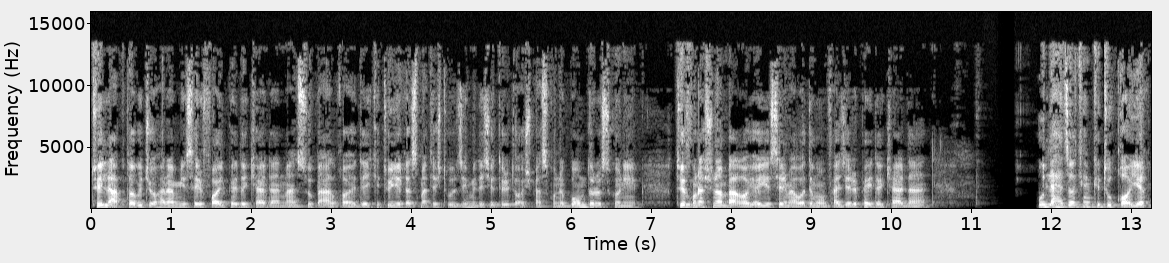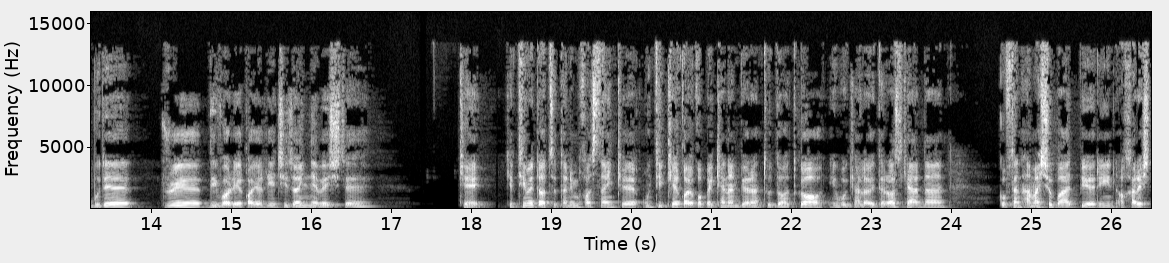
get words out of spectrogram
توی لپتاپ جوهرم یه سری فایل پیدا کردن منصوب به القاعده که توی یه قسمتش توضیح میده چطوری تو آشپزخونه بمب درست کنیم. توی خونهشون هم بقایای یه سری مواد منفجره پیدا کردن. اون لحظاتی هم که تو قایق بوده روی دیواره قایق یه چیزایی نوشته که که تیم دادستانی می‌خواستن که اون تیکه قایقو بکنن بیارن تو دادگاه. این وکلا اعتراض کردن. گفتن همش رو باید بیارین. آخرش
